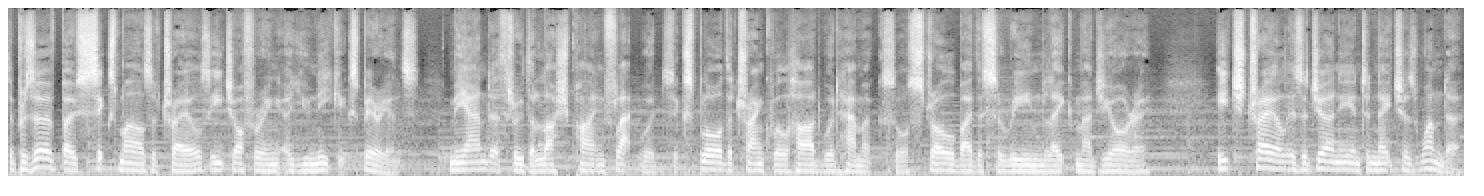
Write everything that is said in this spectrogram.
The preserve boasts six miles of trails, each offering a unique experience. Meander through the lush pine flatwoods, explore the tranquil hardwood hammocks, or stroll by the serene Lake Maggiore. Each trail is a journey into nature's wonder,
